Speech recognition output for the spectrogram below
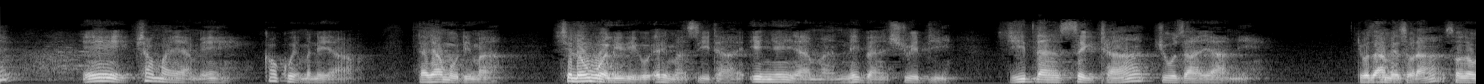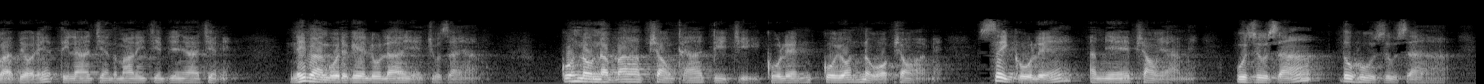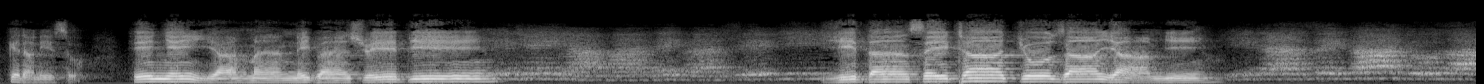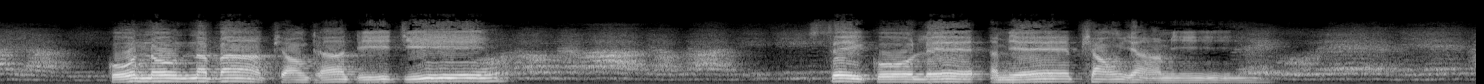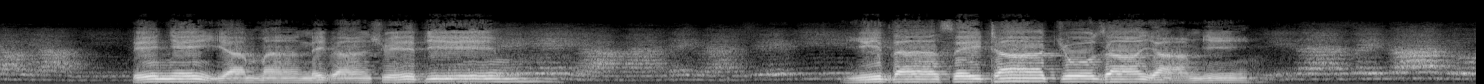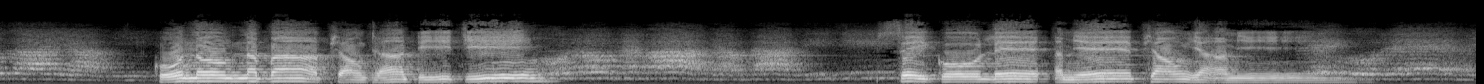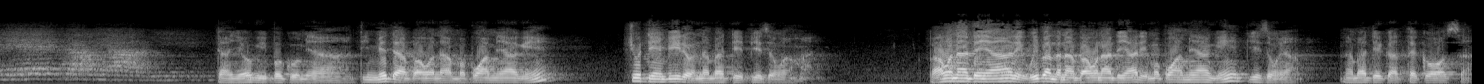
အေးဖြောင်းမရမယ်ကောက်ွယ်မနေရအောင်ဒါကြောင့်မို့ဒီမှာရှလုံးဘွယ်လေးတွေကိုအဲ့ဒီမှာစီထားအင်းငင်းရမှာနိဗ္ဗာန်ရွှေပြီးရည်တန်စိတ်ထားကြိုးစားရမည်ကြိုးစားမယ်ဆိုတာစောစောကပြောတယ်သီလကျင့်သမာဓိကျင့်ပညာကျင့်နေနိဗ္ဗာန်ကိုတကယ်လိုလားရင်ကြိုးစားရမယ်ကိုယ်နှုတ်နှစ်ပါးဖြောင့်ထားတည်ကြည်ကိုယ်လည်းကိုယ်ရောနှုတ်ရောဖြောင့်ရမယ် စိတ်ကိုလည်းအမြဲဖြောင့်ရမယ်ဥစုစာသူဟုစုစာကဲဒါလေးဆိုအေငိမ့်ယာမန်နိဗ္ဗာန်ရွှေပြည်ရည်တန်စိတ်ထားကြိုးစားရမည်ကိုယ်နှုံနှစ်ပါးဖြောင်းထားတည်ကြည် စိတ်ကိုလည်းအမြဲဖြောင်းရမည်ေငိမ့်ယမံနိဗ္ဗာန်ရွှေပြည်ရည်တန်စိတ်ထားကြိုးစားရမည်ကိုယ်နှုံနှစ်ပါးဖြောင်းထားတည်ကြည် စိတ်ကိုလည်းအမြဲဖြောင်းရမည်ဒါယောဂီပုဂ္ဂိုလ်များဒီမေတ္တာဘာဝနာမပွားများခင်ကျွတ်တင်ပြီးတော့နံပါတ်1ပြည့်စုံရမှာဘာဝနာတရားတွေဝိပဿနာဘာဝနာတရားတွေမပွားများခင်ပြည့်စုံရမယ်နံပါတ်1ကသက်ကောစာ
